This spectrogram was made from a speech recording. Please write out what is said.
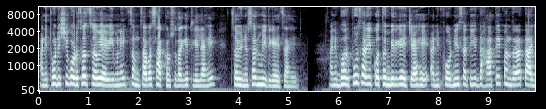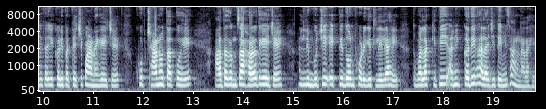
आणि थोडीशी गोडसर चव यावी म्हणून एक चमचाभर साखरसुद्धा घेतलेली आहे. चवीनुसार मीठ घ्यायचं आहे. आणि भरपूर सारी कोथिंबीर घ्यायची आहे आणि फोडणीसाठी दहा ते पंधरा ताजी ताजी कढीपत्त्याची पानं घ्यायची आहेत. खूप छान होतात पोहे. आता चमचा हळद घ्यायची आहे आणि लिंबूची एक ते दोन फोड घेतलेले आहे. तुम्हाला किती आणि कधी घालायची ते मी सांगणार आहे.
